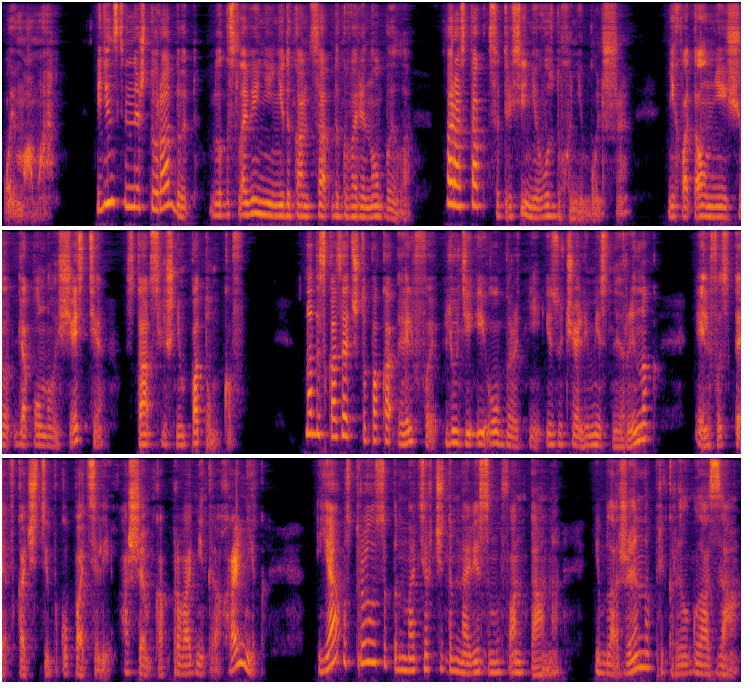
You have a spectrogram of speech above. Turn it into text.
ой, мама. Единственное, что радует, благословение не до конца договорено было. А раз так, сотрясение воздуха не больше. Не хватало мне еще для полного счастья ста с лишним потомков. Надо сказать, что пока эльфы, люди и оборотни изучали местный рынок, эльфы с Т в качестве покупателей, а Шем как проводник и охранник, я устроился под матерчатым навесом у фонтана и блаженно прикрыл глаза.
